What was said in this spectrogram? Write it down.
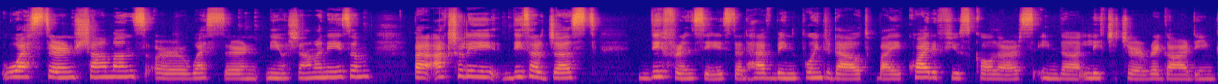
Western shamans or Western neo shamanism, but actually, these are just differences that have been pointed out by quite a few scholars in the literature regarding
